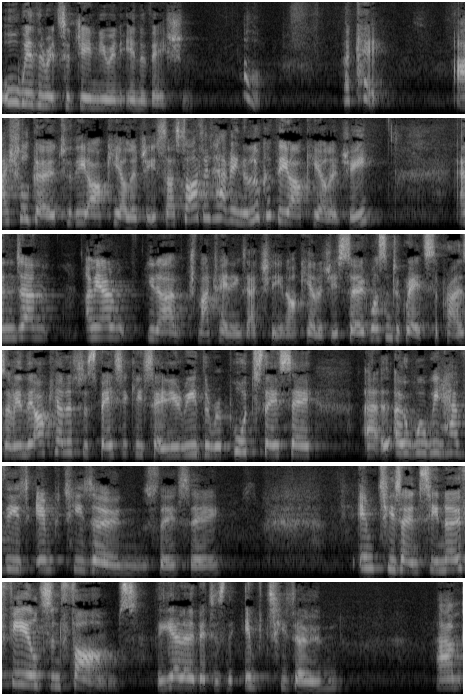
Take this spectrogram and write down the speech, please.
or whether it's a genuine innovation. Oh, okay. I shall go to the archaeology. So I started having a look at the archaeology, and um, I mean, I, you know, my training is actually in archaeology, so it wasn't a great surprise. I mean, the archaeologists basically say, you read the reports, they say, uh, oh, well, we have these empty zones, they say. Empty zones, see, no fields and farms. The yellow bit is the empty zone. Um,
